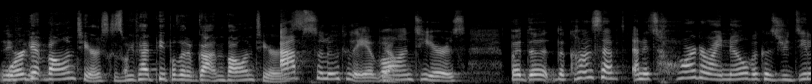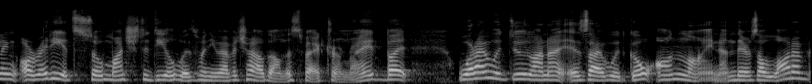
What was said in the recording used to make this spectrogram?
Or get volunteers, because we've had people that have gotten volunteers. Absolutely, volunteers. Yeah. But the, the concept, and it's harder, I know, because you're dealing already, it's so much to deal with when you have a child on the spectrum, right? But what I would do, Lana, is I would go online, and there's a lot of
